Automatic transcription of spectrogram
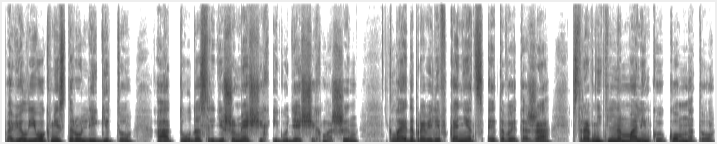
повел его к мистеру Лигиту, а оттуда, среди шумящих и гудящих машин, Клайда провели в конец этого этажа, в сравнительно маленькую комнату,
